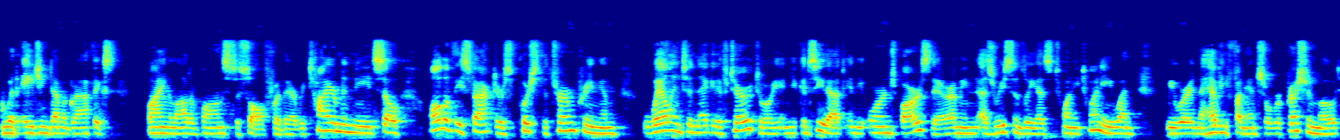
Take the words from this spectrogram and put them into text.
with aging demographics, buying a lot of bonds to solve for their retirement needs. So all of these factors pushed the term premium well into negative territory. And you can see that in the orange bars there. I mean, as recently as 2020, when we were in the heavy financial repression mode,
